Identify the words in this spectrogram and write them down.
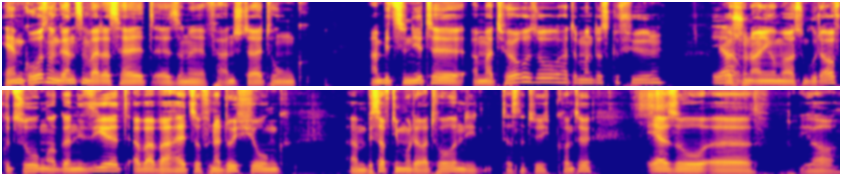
Ja, im Großen und Ganzen war das halt äh, so eine Veranstaltung. Ambitionierte Amateure, so hatte man das Gefühl. Ja, War schon einigermaßen gut aufgezogen, organisiert, aber war halt so von der Durchführung, ähm, bis auf die Moderatorin, die das natürlich konnte, eher so, äh, ja,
